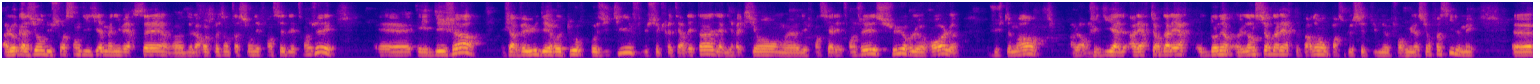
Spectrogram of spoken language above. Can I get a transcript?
à l'occasion du 70e anniversaire de la représentation des Français de l'étranger. Et, déjà, j'avais eu des retours positifs du secrétaire d'État, de la direction des Français à l'étranger sur le rôle justement alors j'ai dit alerteur d'alerte, donneur, euh, lanceur d'alerte, pardon, parce que c'est une formulation facile, mais euh,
